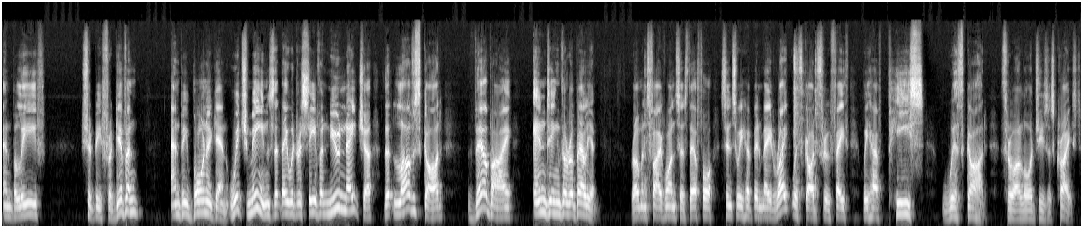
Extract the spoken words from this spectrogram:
and believe should be forgiven and be born again, which means that they would receive a new nature that loves God, thereby ending the rebellion. Romans 5:1 says, Therefore, since we have been made right with God through faith, we have peace with God through our Lord Jesus Christ.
